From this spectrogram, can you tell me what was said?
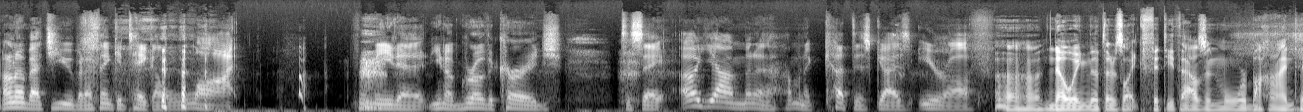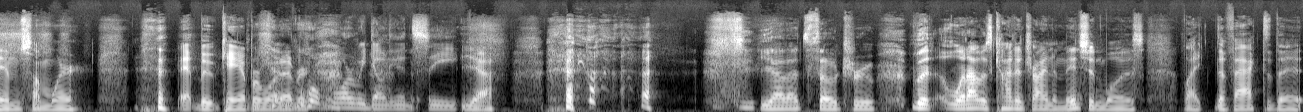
I don't know about you, but I think it'd take a lot for me to you know grow the courage to say, "Oh yeah, I'm gonna I'm gonna cut this guy's ear off." uh-huh. Knowing that there's like 50,000 more behind him somewhere at boot camp or whatever. more, more we don't even see. Yeah. yeah, that's so true. But what I was kind of trying to mention was like the fact that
